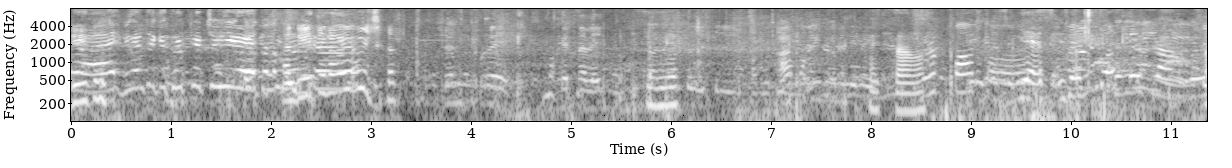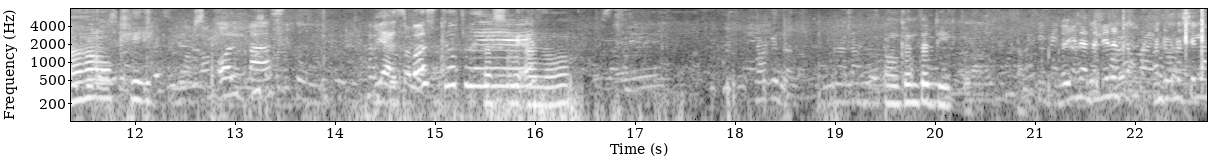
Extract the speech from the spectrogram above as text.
Nandito. Alright, we're gonna take a group picture here. Ito lang Nandito na kayo, Witch. Init. Wait lang. Yes, is? Ah, okay. All past two. Yes, bus two, Tapos please. may ano. Ang ganda dito. Dali na, dali na. Ando na sila.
